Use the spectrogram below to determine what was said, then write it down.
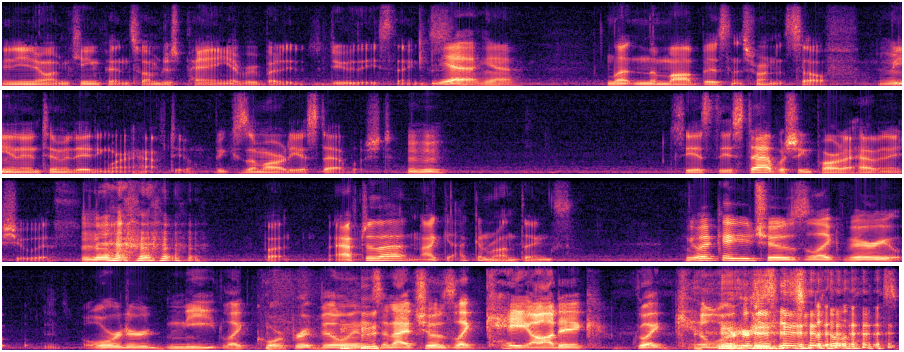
And you know I'm Kingpin, so I'm just paying everybody to do these things. Yeah, yeah. letting the mob business run itself, Mhm. being intimidating where I have to because I'm already established. Mhm. See, it's the establishing part I have an issue with. but After that, I can run things. You like how you chose like very ordered, neat, like corporate villains, and I chose like chaotic, like killers as villains.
